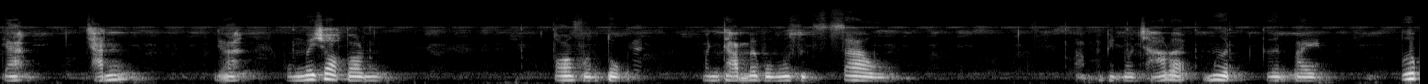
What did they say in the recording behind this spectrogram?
เดี๋ยวฉัน เดี๋ยวผมไม่ชอบตอน ตอนฝนตก มันทำให้ผมรู้สึกเศร้าปรับให้เป็นตอนเช้าด้วยมืดเกินไปปึ๊บ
